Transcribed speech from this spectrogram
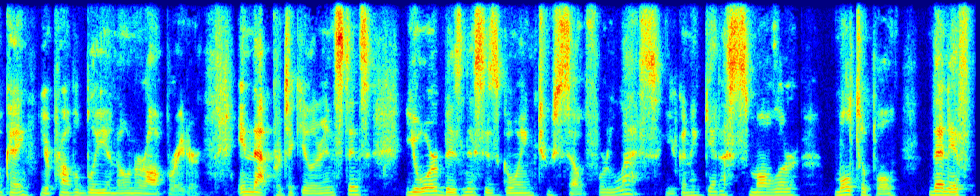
Okay, you're probably an owner operator. In that particular instance, your business is going to sell for less. You're going to get a smaller multiple than if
